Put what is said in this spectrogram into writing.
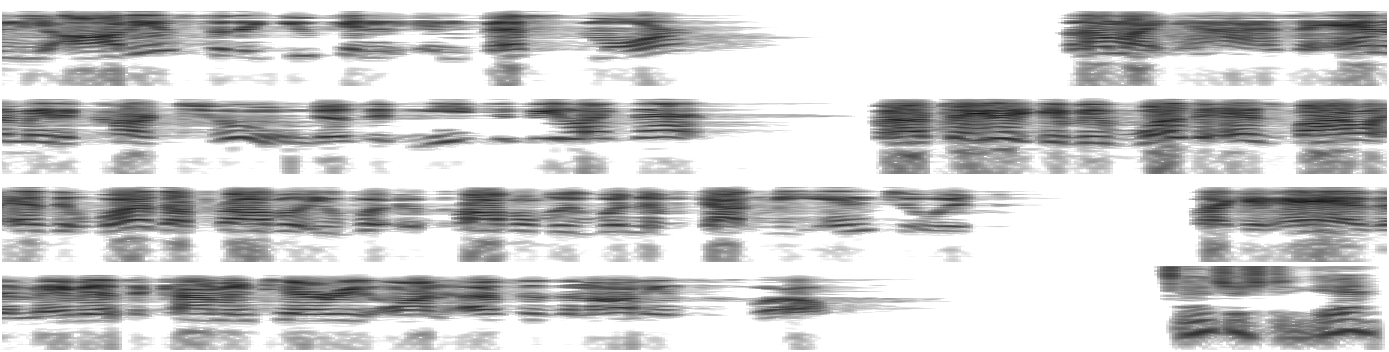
in the audience so that you can invest more. But I'm like, yeah, it's an animated cartoon. Does it need to be like that? But I'll tell you, that, if it wasn't as violent as it was, I probably it, would, it probably wouldn't have gotten me into it like it has. And maybe that's a commentary on us as an audience as well. Interesting. Yeah.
